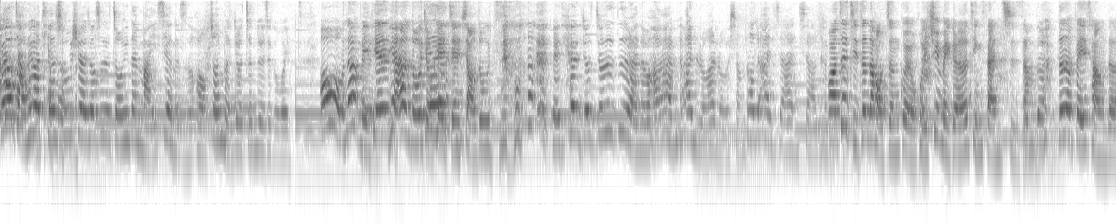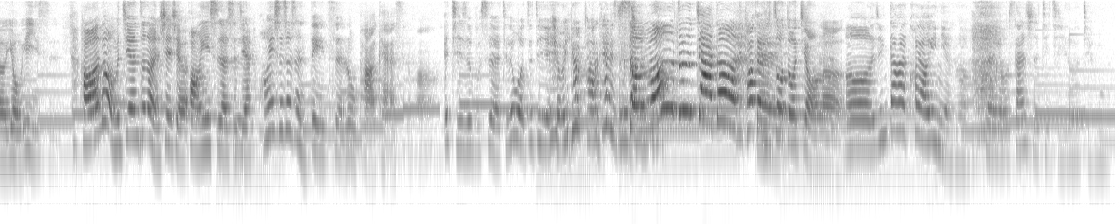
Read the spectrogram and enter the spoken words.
刚讲那个天枢穴，就是中医在埋线的时候专门就针对这个位置。哦，oh, 那每天天按多久可以减小肚子？每天你就就是自然的把它按按揉按揉，想到就按下按下这样。这集真的好珍贵，我回去每个人都听三次，这样的真的非常的有意思。好啊，那我们今天真的很谢谢黄医师的时间。黄医师，这是你第一次录 podcast 吗？哎、欸，其实不是，其实我自己也有一个 podcast。什么？真的假的？你 podcast 做多久了？呃，已经大概快要一年了。对，有三十几集了。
